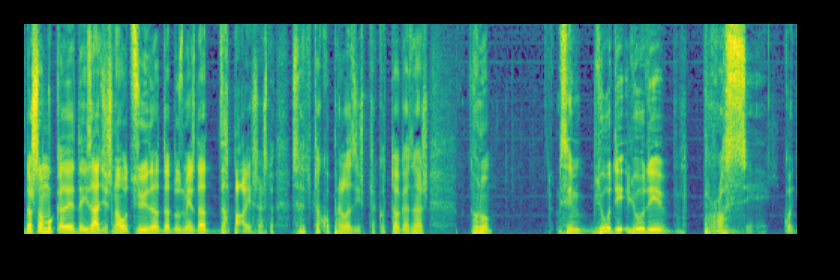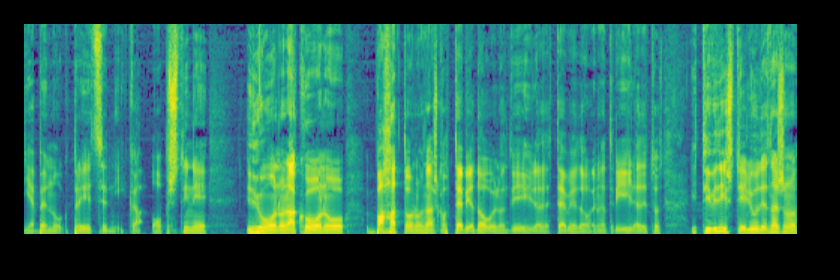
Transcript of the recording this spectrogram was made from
došla muka da, da izađeš na ulicu i da, da uzmeš da zapališ nešto. Sad tako prelaziš preko toga, znaš, ono, mislim, ljudi, ljudi prose kod jebenog predsjednika opštine i on onako, ono, bahato, ono, znaš, kao tebi je dovoljno 2000, tebi je dovoljno 3000, to, i ti vidiš te ljude, znaš, ono,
